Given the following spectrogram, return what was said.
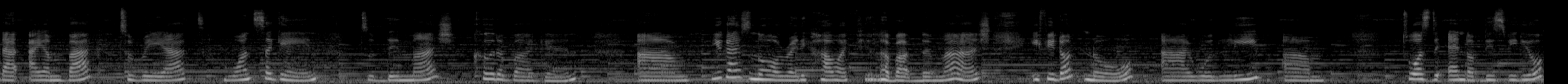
that I am back to react once again to Dimash Kudaibergen. Um, you guys know already how I feel about Dimash. If you don't know, I will leave um, towards the end of this video.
